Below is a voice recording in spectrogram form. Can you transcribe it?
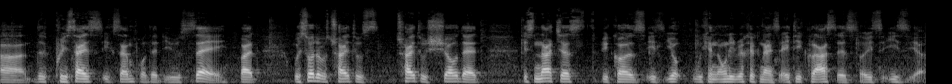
uh, the precise example that you say. But we sort of try to try to show that it's not just because it's, we can only recognize 80 classes, so it's easier.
